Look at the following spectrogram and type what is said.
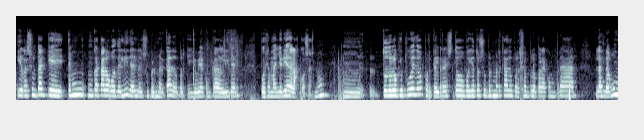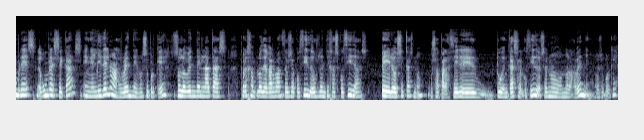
y resulta que tengo un catálogo de Lidl, del supermercado, porque yo voy a comprar a Lidl pues la mayoría de las cosas, ¿no? Mm, todo lo que puedo, porque el resto voy a otro supermercado, por ejemplo, para comprar las legumbres, legumbres secas, en el Lidl no las venden, no sé por qué. Solo venden latas, por ejemplo, de garbanzos ya cocidos, lentejas cocidas, pero secas no. O sea, para hacer eh, tú en casa el cocido, sea, no, no las venden, no sé por qué.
